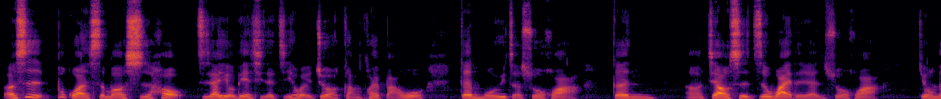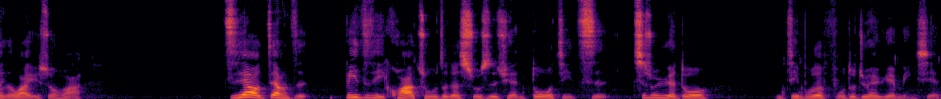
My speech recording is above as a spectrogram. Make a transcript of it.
而是不管什么时候，只要有练习的机会，就要赶快把握跟母语者说话，跟呃教室之外的人说话，用那个外语说话。只要这样子逼自己跨出这个舒适圈多几次，次数越多，你进步的幅度就会越明显，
